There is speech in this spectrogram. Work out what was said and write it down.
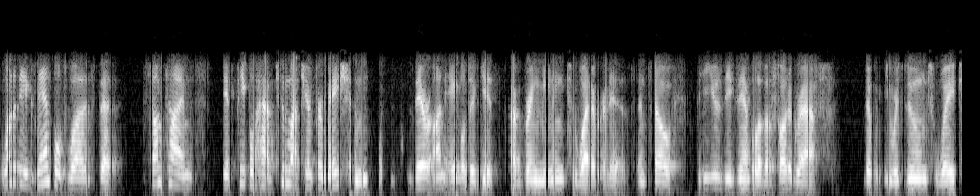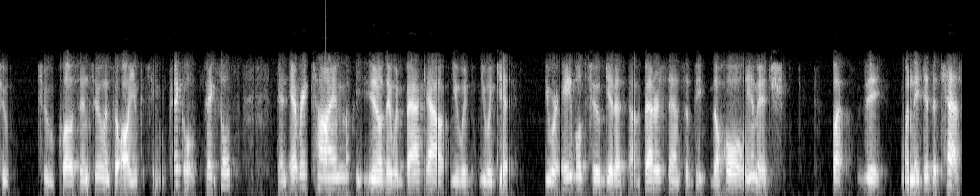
one of the examples was that sometimes if people have too much information, they're unable to get uh, bring meaning to whatever it is. And so he used the example of a photograph that you were zoomed way too too close into, and so all you could see were pickle, pixels. And every time you know they would back out, you would you would get you were able to get a, a better sense of the the whole image. But the when they did the test,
